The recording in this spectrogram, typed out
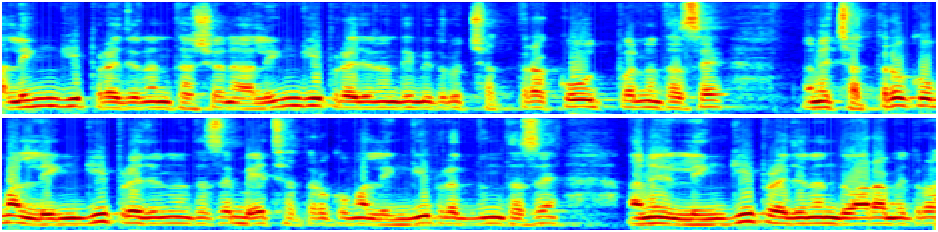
અલિંગી પ્રજનન થશે અને અલિંગી પ્રજનનથી મિત્રો છત્રકો ઉત્પન્ન થશે. અને છત્રકોમાં લિંગી પ્રજનન થશે, બે છત્રકોમાં લિંગી પ્રજનન થશે. અને લિંગી પ્રજનન દ્વારા મિત્રો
